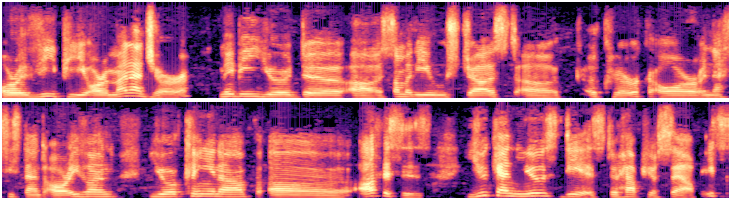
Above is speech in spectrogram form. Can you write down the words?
or a VP or a manager, maybe you're the uh, somebody who's just uh, a clerk or an assistant or even you're cleaning up uh, offices you can use this to help yourself. It's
